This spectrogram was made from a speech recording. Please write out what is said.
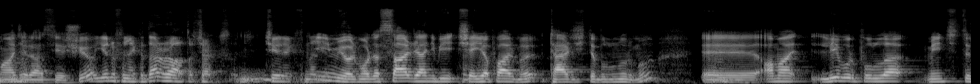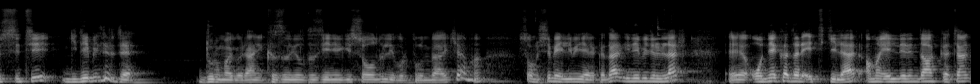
macerası yaşıyor. Yarı finale kadar rahat açacak. Çeyrek final. Bilmiyorum orada Sarri hani bir şey yapar mı? Tercihte bulunur mu? Ee, ama Liverpool'la Manchester City gidebilir de duruma göre. Hani Kızıl Yıldız yenilgisi oldu Liverpool'un belki ama sonuçta belli bir yere kadar gidebilirler. Ee, o ne kadar etkiler ama ellerinde hakikaten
